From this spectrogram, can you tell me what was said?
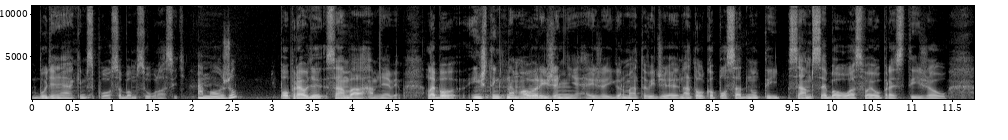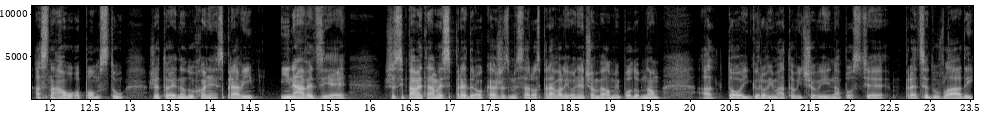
bude nejakým spôsobom súhlasiť. A môžu? Popravde sám váham, neviem. Lebo inštinkt nám hovorí, že nie. Hej, že Igor Matovič je natoľko posadnutý sám sebou a svojou prestížou a snahou o pomstu, že to jednoducho nespraví. Iná vec je, že si pamätáme spred roka, že sme sa rozprávali o niečom veľmi podobnom a to Igorovi Matovičovi na poste predsedu vlády.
